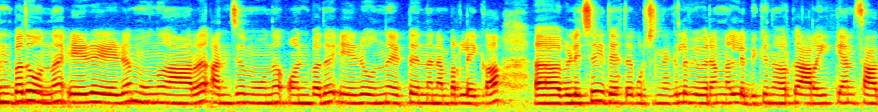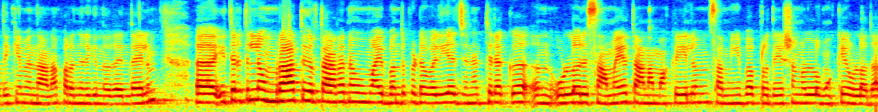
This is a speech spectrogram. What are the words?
ഒൻപത് ഒന്ന് ഏഴ് ഏഴ് മൂന്ന് ആറ് അഞ്ച് മൂന്ന് ഒൻപത് ഏഴ് ഒന്ന് എട്ട് എന്ന നമ്പറിലേക്ക് വിളിച്ച് ഇദ്ദേഹത്തെക്കുറിച്ച് എന്തെങ്കിലും വിവരങ്ങൾ ലഭിക്കുന്നവർക്ക് അറിയിക്കാൻ സാധിക്കുമെന്നാണ് പറഞ്ഞിരിക്കുന്നത്. എന്തായാലും ഇത്തരത്തിലുള്ള ഉംറ തീർത്ഥാടനവുമായി ബന്ധപ്പെട്ട് വലിയ ജനത്തിരക്ക് ഉള്ളൊരു ഉള്ളൊരു സമയത്താണ് മക്കയിലും സമീപ പ്രദേശങ്ങളിലുമൊക്കെ ഉള്ളത്.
